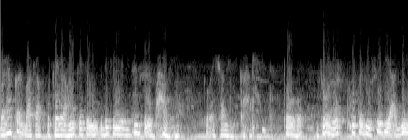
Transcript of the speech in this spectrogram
बढ़ाकर बात आपको कह रहा हूँ कि लेकिन मेरे दिल से वो भाव है तो ऐसा मैंने कहा। तो जो लोग क्योंकि दूसरे भी आदमी,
